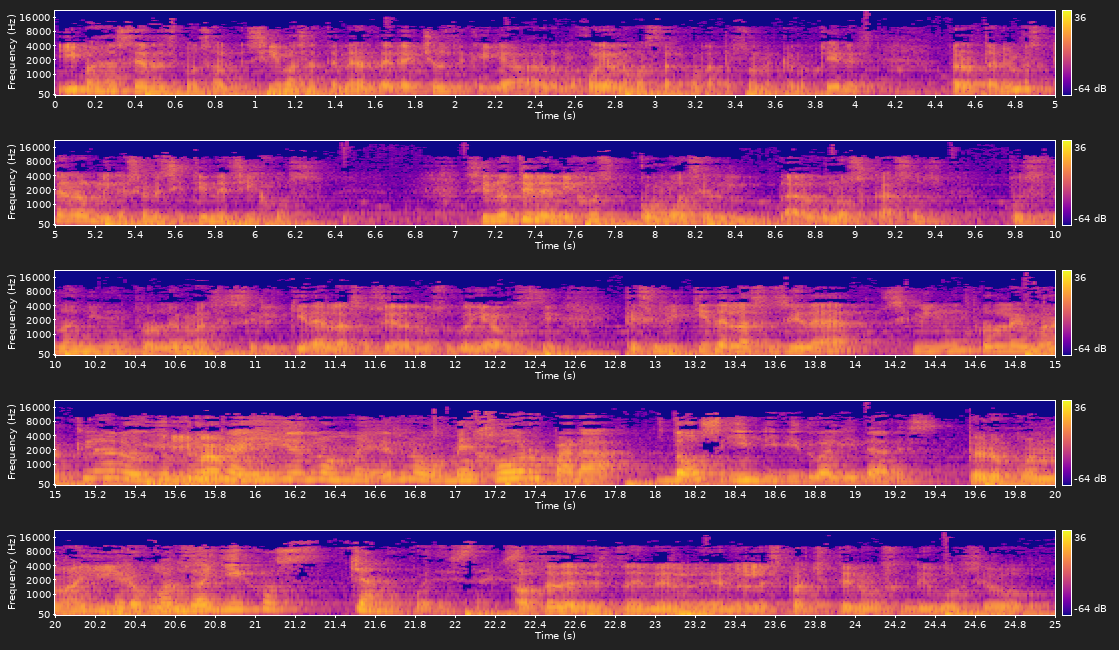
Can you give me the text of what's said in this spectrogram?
y vas a ser responsable. Sí vas a tener derechos de que ya a lo mejor ya no vas a estar con la persona que no quieres, pero también vas a tener obligaciones si tienes hijos. Si no tienen hijos, como es en algunos casos, pues no hay ningún problema, se liquida la sociedad, nosotros llamamos así, que se liquide la sociedad sin ningún problema. Claro, yo creo que ahí es lo, es lo mejor para dos individualidades. Pero cuando hay hijos... Pero cuando hay hijos ya no puede estar. Ahorita en el, en el despacho tenemos un divorcio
